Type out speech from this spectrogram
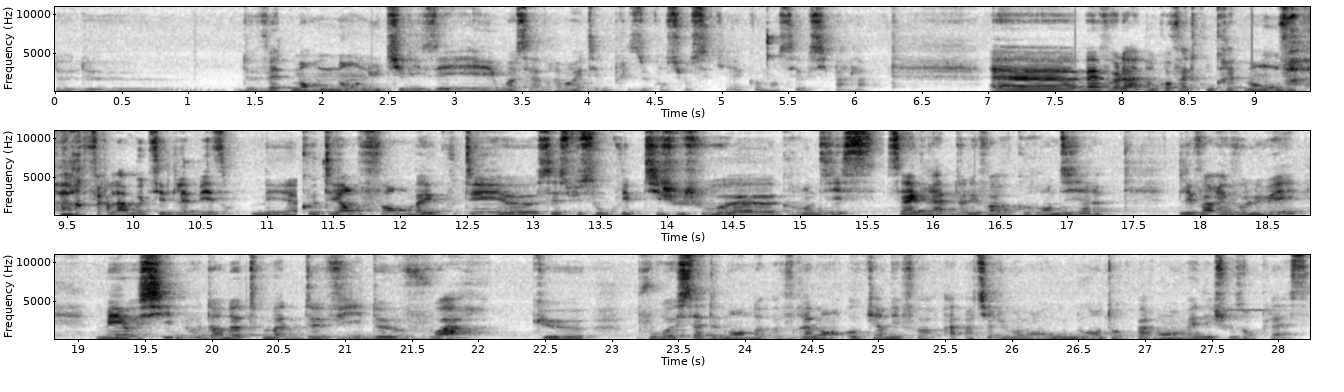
de, vêtements non utilisés. Et moi, ça a vraiment été une prise de conscience qui a commencé aussi par là. Euh, ben voilà, donc en fait concrètement on va refaire la moitié de la maison. Mais euh, côté enfant, bah écoutez, ça suit son coup. Les petits chouchous grandissent. C'est agréable de les voir grandir, de les voir évoluer, mais aussi nous dans notre mode de vie de voir que pour eux, ça demande vraiment aucun effort. À partir du moment où nous, en tant que parents, on met des choses en place,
